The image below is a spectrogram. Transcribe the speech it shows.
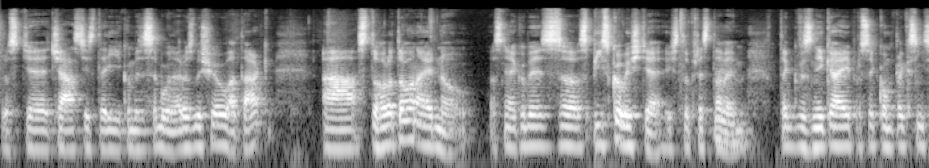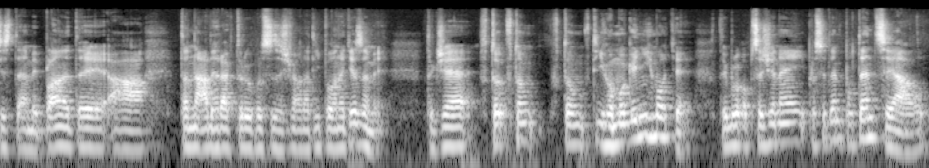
prostě části, které jako mezi sebou nerozlišují a tak. A z toho do toho najednou, vlastně jakoby z, z pískoviště, když to představím, mm. tak vznikají prostě komplexní systémy, planety a ta nádhera, kterou prostě zažívá na té planetě Zemi. Takže v, to, v tom, v tom, v té homogenní hmotě, tak byl obsažený prostě ten potenciál,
